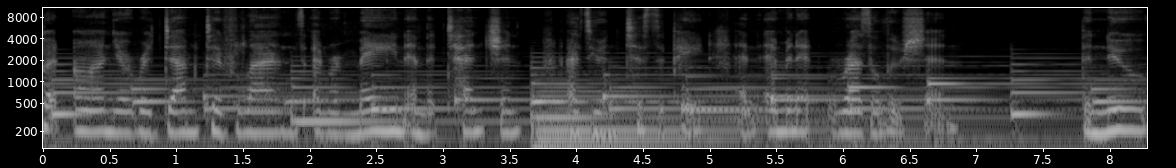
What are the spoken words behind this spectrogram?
put on your redemptive lens and remain in the tension as you anticipate an imminent resolution. The new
